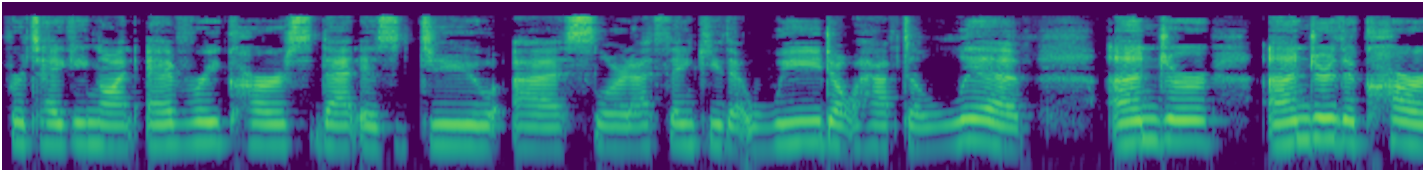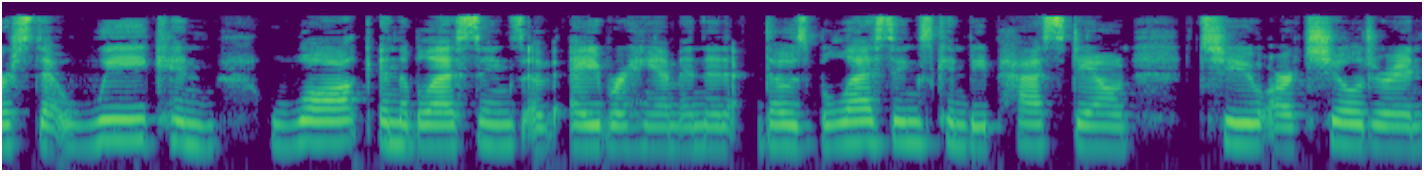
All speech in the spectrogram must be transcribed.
for taking on every curse that is due us, Lord. I thank you that we don't have to live under, under the curse, that we can walk in the blessings of Abraham and that those blessings can be passed down to our children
